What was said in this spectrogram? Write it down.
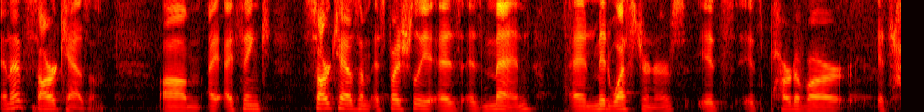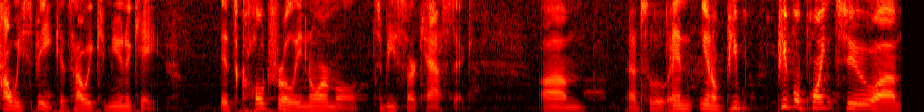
and that's sarcasm. Um, I, I, think sarcasm especially as as men and midwesterners it's it's part of our it's how we speak it's how we communicate. It's culturally normal to be sarcastic. Um, absolutely. and you know people people point to um,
